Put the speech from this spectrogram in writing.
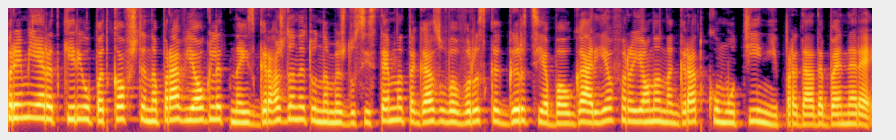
Премиерът Кирил Петков ще направи оглед на изграждането на междусистемната газова връзка Гърция-България в района на град Комотини, предаде БНР.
